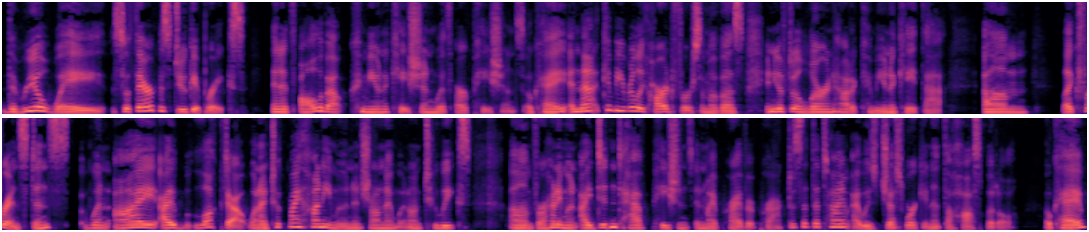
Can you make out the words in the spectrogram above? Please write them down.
the real way, so therapists do get breaks, and it's all about communication with our patients. Okay. And that can be really hard for some of us, and you have to learn how to communicate that. Um, Like for instance, when I I lucked out when I took my honeymoon and Sean and I went on two weeks um, for a honeymoon, I didn't have patients in my private practice at the time. I was just working at the hospital. Okay,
